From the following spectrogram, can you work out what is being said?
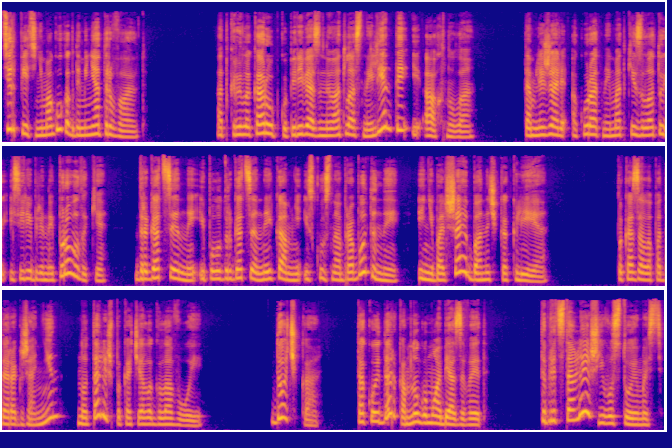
Терпеть не могу, когда меня отрывают. Открыла коробку, перевязанную атласной лентой, и ахнула. Там лежали аккуратные мотки золотой и серебряной проволоки, драгоценные и полудрагоценные камни, искусно обработанные, и небольшая баночка клея. Показала подарок Жаннин, но та лишь покачала головой. «Дочка, такой дар ко многому обязывает. Ты представляешь его стоимость?»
